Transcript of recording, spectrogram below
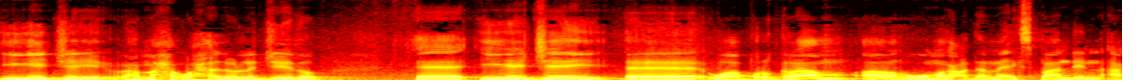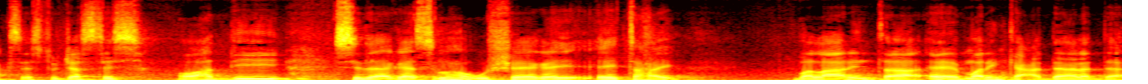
Eaj waxaa loola jeedo eaj waa program aan ugu magac darnay expanding access to justice oo haddii sida agaasimaha uu sheegay ay tahay ballaarinta marinka cadaaladda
